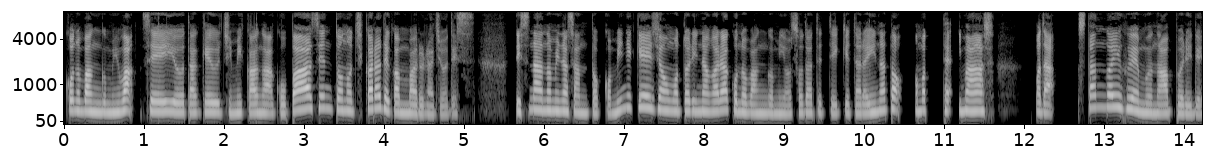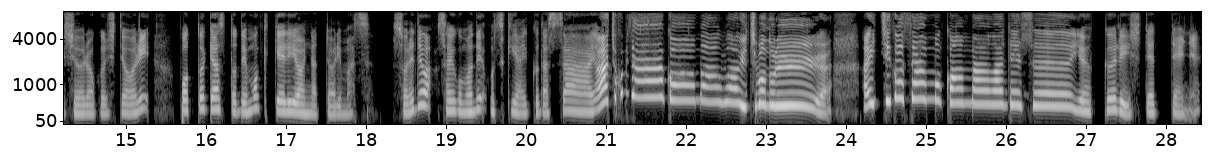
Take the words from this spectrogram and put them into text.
この番組は声優竹内美香が5%の力で頑張るラジオです。リスナーの皆さんとコミュニケーションを取りながらこの番組を育てていけたらいいなと思っています。まだ、スタンド FM のアプリで収録しており、ポッドキャストでも聞けるようになっております。それでは最後までお付き合いください。あ、チョコビさんこんばんは一番乗りあ、いちごさんもこんばんはです。ゆっくりしてってね。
